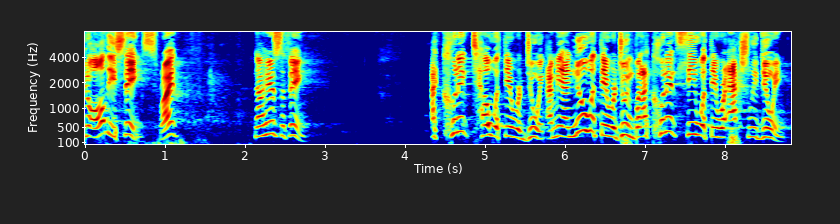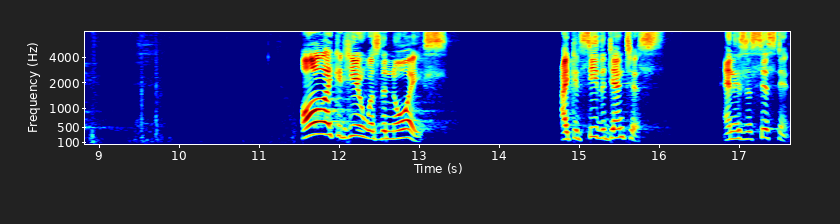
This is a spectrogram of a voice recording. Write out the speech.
know, all these things, right? Now, here's the thing I couldn't tell what they were doing. I mean, I knew what they were doing, but I couldn't see what they were actually doing. All I could hear was the noise. I could see the dentist and his assistant,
